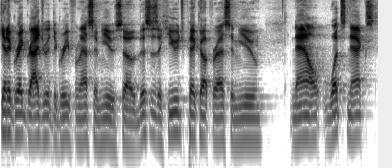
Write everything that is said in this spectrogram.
get a great graduate degree from SMU. So this is a huge pickup for SMU. Now, what's next?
